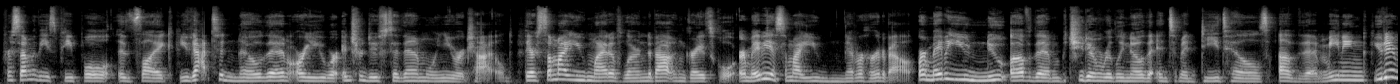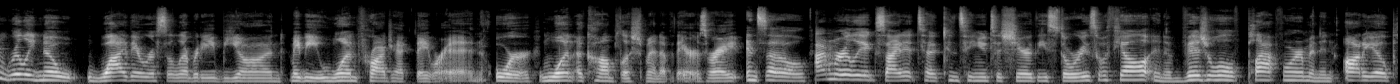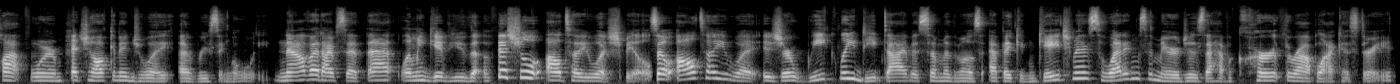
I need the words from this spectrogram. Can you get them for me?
for some of these people, it's like you got to know them or you were introduced to them when you were a child. There's somebody you might have learned about in grade school, or maybe it's somebody you never heard about, or maybe you knew of them, but you didn't really know the intimate details of them, meaning you didn't really know why they were a celebrity beyond maybe one project they were in or one accomplishment of theirs, right? And so I'm really excited to continue to share these stories with y'all in a visual platform and an audio platform that y'all can enjoy every single week. Now that I've said that, let me give you the official Aisle tell you what spiel. So Aisle tell you what is your weekly deep dive at some of the most epic engagements, weddings, and marriages that have occurred throughout Black history.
